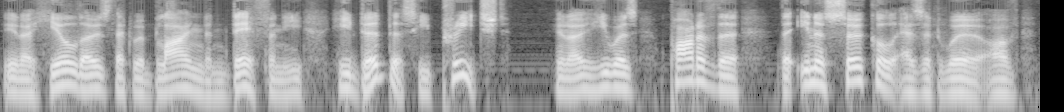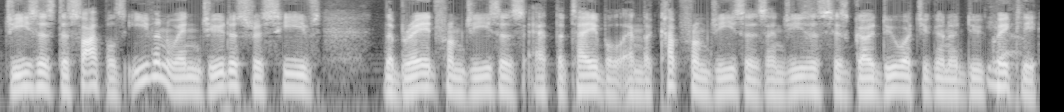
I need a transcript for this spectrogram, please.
you know, heal those that were blind and deaf. And he, he did this. He preached. You know, he was part of the, the inner circle, as it were, of Jesus' disciples. Even when Judas receives the bread from Jesus at the table and the cup from Jesus, and Jesus says, Go do what you're going to do quickly. Yeah.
